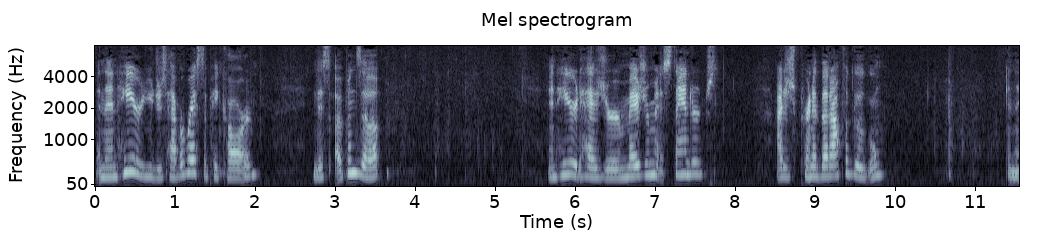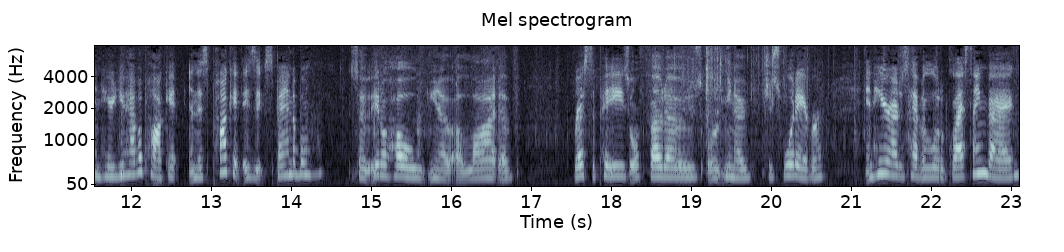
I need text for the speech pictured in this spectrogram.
And then here you just have a recipe card. This opens up. And here it has your measurement standards. I just printed that off of Google. And then here you have a pocket. And this pocket is expandable so it'll hold, you know, a lot of recipes or photos or, you know, just whatever. And here I just have a little glassine bag.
